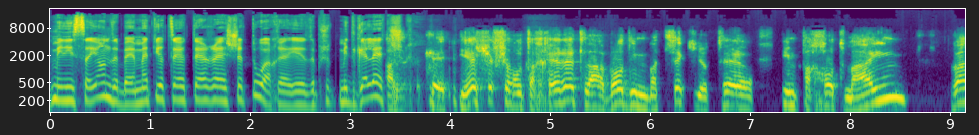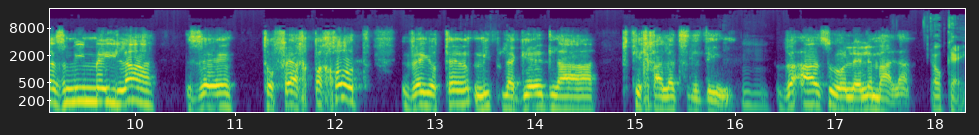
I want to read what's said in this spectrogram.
מניסיון זה באמת יוצא יותר אה, שטוח, אה, זה פשוט מתגלץ'. אז כן, יש אפשרות אחרת לעבוד עם בצק יותר, עם פחות מים, ואז ממילא זה תופח פחות ויותר מתנגד לפתיחה לצדדים. ואז הוא עולה למעלה. אוקיי.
